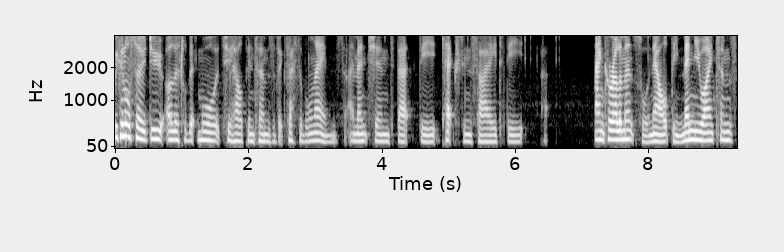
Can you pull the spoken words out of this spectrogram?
We can also do a little bit more to help in terms of accessible names. I mentioned that the text inside the anchor elements or now the menu items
